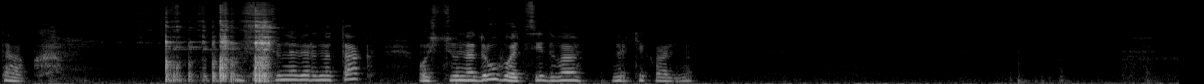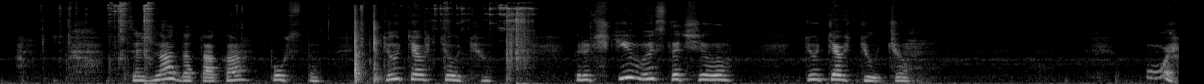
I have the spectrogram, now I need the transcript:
Так. Ну, Цю, мабуть, так. Ось цю на другу, а ці два вертикально. Це ж надо так, а? Пусто. Тютя в тютю. Крючків вистачило тютя в тютю. Ой,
